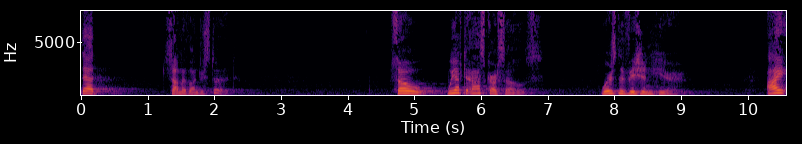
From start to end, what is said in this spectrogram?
that some have understood. So we have to ask ourselves where's the vision here? I,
